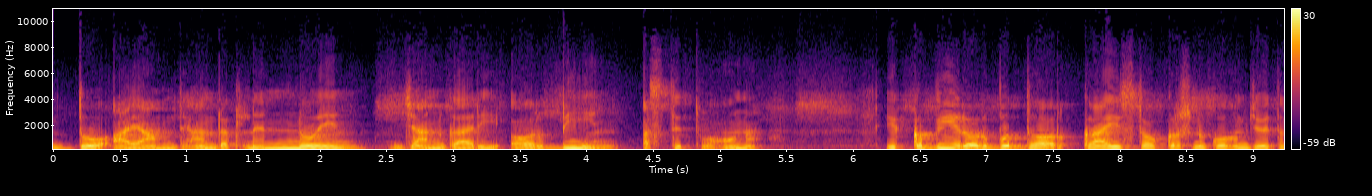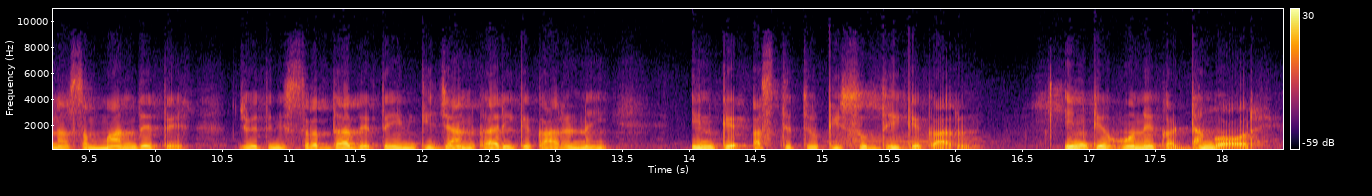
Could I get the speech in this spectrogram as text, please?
दो आयाम ध्यान रख लें नोइंग जानकारी और बीइंग अस्तित्व होना। ये कबीर और बुद्ध और क्राइस्ट और कृष्ण को हम जो इतना सम्मान देते हैं, जो इतनी श्रद्धा देते हैं, इनकी जानकारी के कारण नहीं, इनके अस्तित्व की शुद्धि के कारण। इनके होने का ढंग और है।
